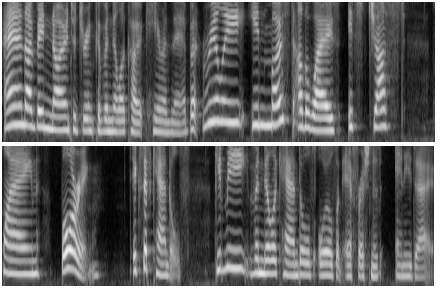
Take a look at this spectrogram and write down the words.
And I've been known to drink a vanilla coke here and there, but really, in most other ways, it's just plain boring. Except candles. Give me vanilla candles, oils, and air fresheners any day.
